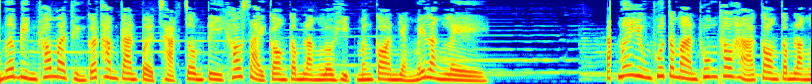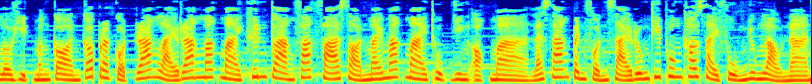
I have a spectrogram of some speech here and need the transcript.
เมื่อบินเข้ามาถึงก็ทำการเปิดฉากโจมตีเข้าใส่กองกำลังโลหิตมังกรอย่างไม่ลังเล เมื่อยุงผู้ตมานพุ่งเข้าหากองกำลังโลหิตมังกรก็ปรากฏร่างหลายร่างมากมายขึ้นกลางฟากฟ้าสอนไม้มากมายถูกยิงออกมา และสร้างเป็นฝนสายรุ้งที่พุ่งเข้าใส่ฝูงยุงเหล่านั้น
